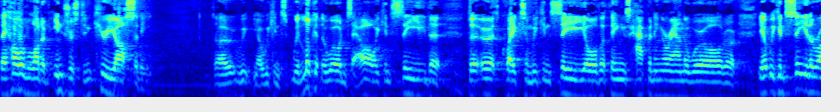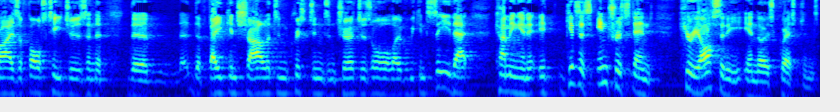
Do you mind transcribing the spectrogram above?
they hold a lot of interest and curiosity. So we, you know, we can we look at the world and say, oh, we can see the, the earthquakes and we can see all the things happening around the world, or yet we can see the rise of false teachers and the, the, the fake and charlatan Christians and churches all over. We can see that coming in. It, it gives us interest and curiosity in those questions.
